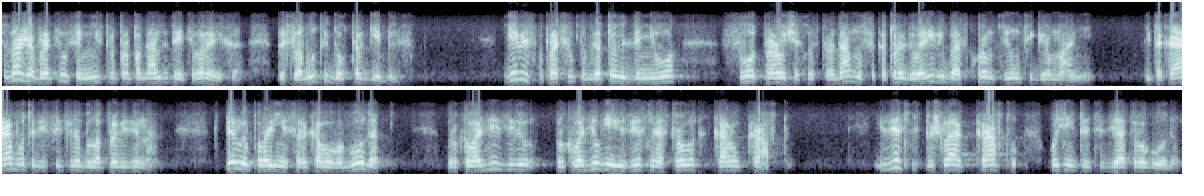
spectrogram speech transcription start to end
Сюда же обратился министр пропаганды Третьего Рейха, пресловутый доктор Геббельс. Геббельс попросил подготовить для него свод пророчеств Нострадамуса, которые говорили бы о скором триумфе Германии. И такая работа действительно была проведена. В первой половине 40 -го года руководителю, руководил ею известный астролог Карл Крафт. Известность пришла к Крафту осенью 1939 года.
